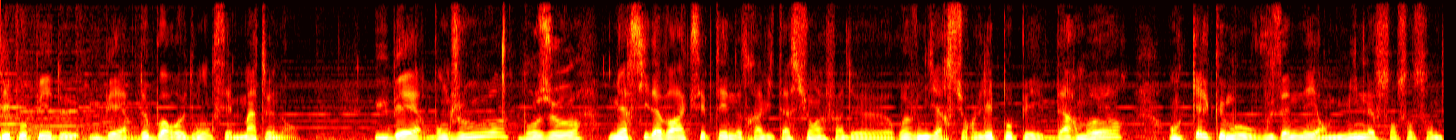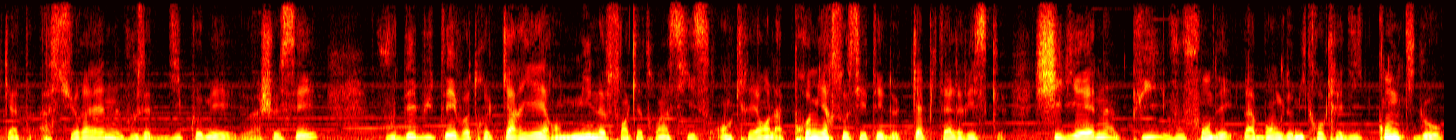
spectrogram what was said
L'épopée de Hubert de Boisredon, c'est maintenant. Hubert, bonjour. Bonjour. Merci d'avoir accepté notre invitation afin de revenir sur l'épopée d'Armor. En quelques mots, vous êtes né en 1964 à Suresnes, vous êtes diplômé de HEC, vous débutez votre carrière en 1986 en créant la première société de capital risque chilienne, puis vous fondez la banque de microcrédit Contigo,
